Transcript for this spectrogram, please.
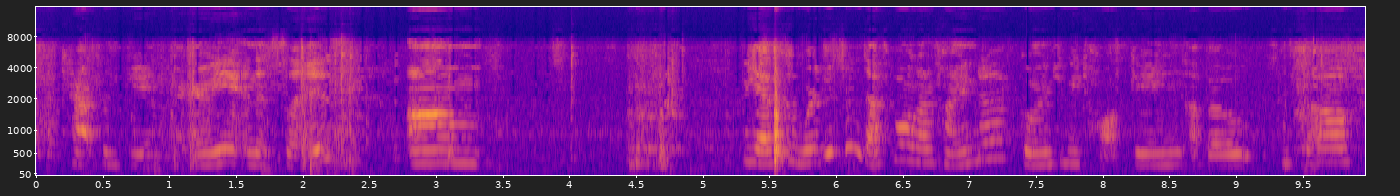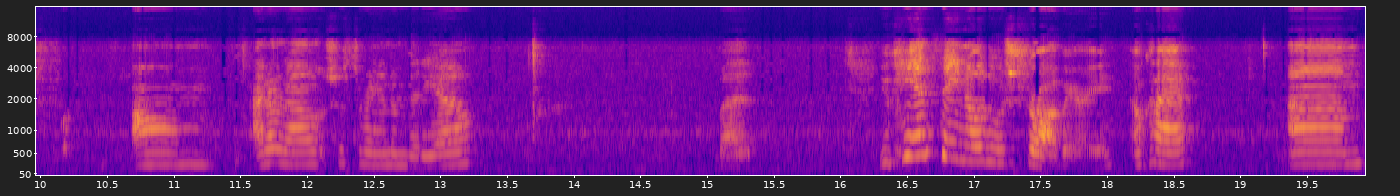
of a cat from January and it says, um, yeah, so we're just in Death and I'm kind of going to be talking about some stuff. Um, I don't know, it's just a random video. But you can't say no to a strawberry, okay? Um,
